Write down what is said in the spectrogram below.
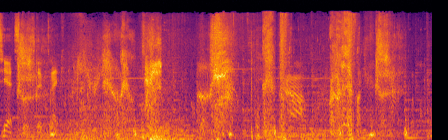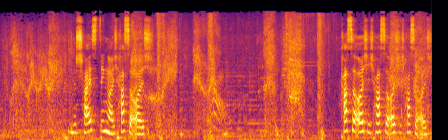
Was jetzt, du Stück Dreck? Ihr scheiß Dinger, ich hasse euch. Hasse euch, ich hasse euch, ich hasse euch.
